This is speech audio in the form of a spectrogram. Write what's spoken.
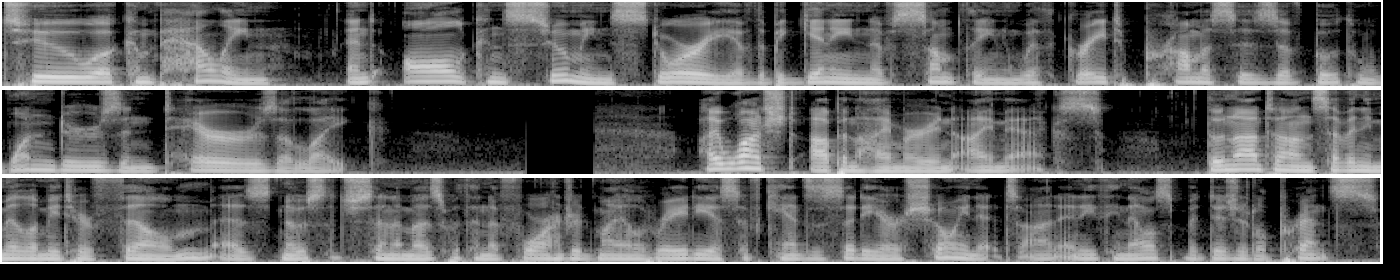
to a compelling and all consuming story of the beginning of something with great promises of both wonders and terrors alike. I watched Oppenheimer in IMAX, though not on 70mm film, as no such cinemas within a 400 mile radius of Kansas City are showing it on anything else but digital prints.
